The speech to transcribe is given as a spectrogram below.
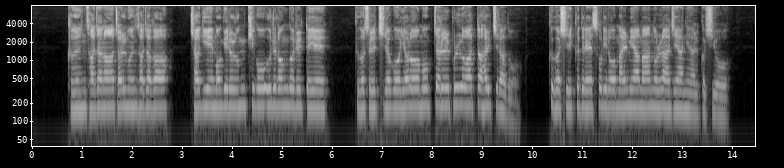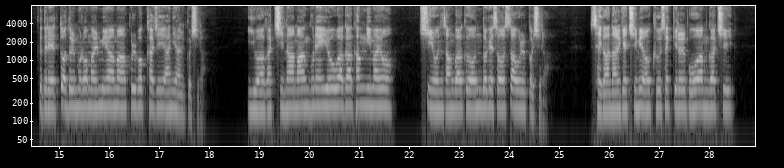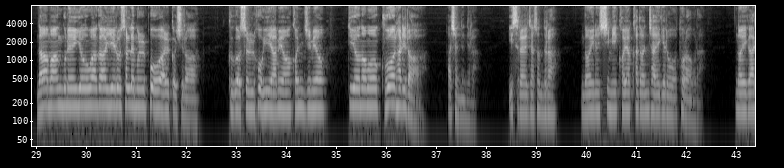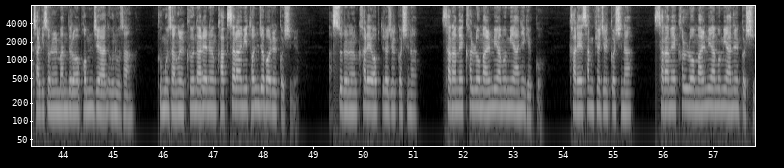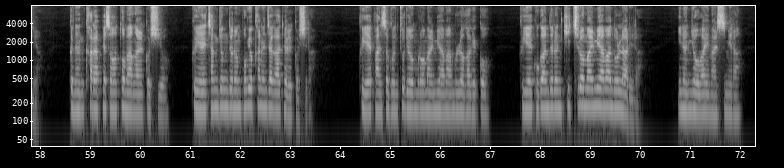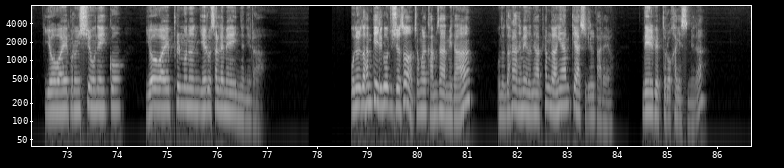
큰 사자나 젊은 사자가 자기의 먹이를 움키고 으르렁거릴 때에 그것을 치려고 여러 목자를 불러왔다 할지라도 그것이 그들의 소리로 말미암아 놀라지 아니할 것이요 그들의 떠들므로 말미암아 굴복하지 아니할 것이라. 이와 같이 나 만군의 여호와가 강림하여 시온산과 그 언덕에서 싸울 것이라. 새가 날개치며 그 새끼를 보호함같이 나 만군의 여호와가 예루살렘을 보호할 것이라. 그것을 호위하며 건지며 뛰어넘어 구원하리라 하셨느니라. 이스라엘 자손들아 너희는 심히 거역하던 자에게로 돌아오라. 너희가 자기 손을 만들어 범죄한 은우상 그 무상을 그 날에는 각 사람이 던져버릴 것이며 아수르는 칼에 엎드려질 것이나 사람의 칼로 말미암음이 아니겠고 칼에 삼켜질 것이나 사람의 칼로 말미암음이 아닐 것이며 그는 칼 앞에서 도망할 것이요 그의 장정들은 복역하는 자가 될 것이라 그의 반석은 두려움으로 말미암아 물러가겠고 그의 고관들은 기치로 말미암아 놀라리라 이는 여호와의 말씀이라 여호와의 불은 시온에 있고 여호와의 풀무는 예루살렘에 있느니라. 오늘도 함께 읽어 주셔서 정말 감사합니다. 오늘도 하나님의 은혜와 평강이 함께 하시기를 바래요. 내일 뵙도록 하겠습니다.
